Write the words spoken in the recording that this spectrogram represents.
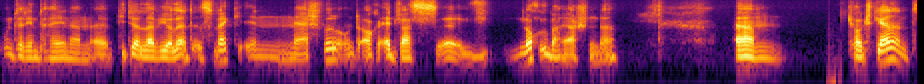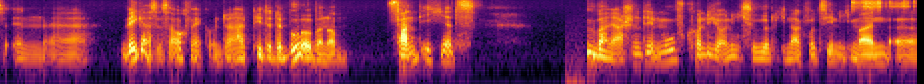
unter den Trainern. Äh, Peter Laviolette ist weg in Nashville und auch etwas äh, noch überraschender. Ähm, Coach Gallant in äh, Vegas ist auch weg und da hat Peter de Boer übernommen. Fand ich jetzt überraschend den Move, konnte ich auch nicht so wirklich nachvollziehen. Ich meine, äh,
